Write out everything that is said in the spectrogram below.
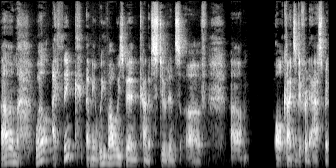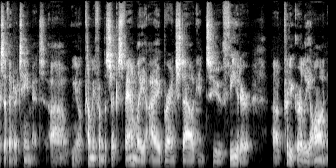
Um, well, I think, I mean, we've always been kind of students of um, all kinds of different aspects of entertainment. Uh, you know, coming from the circus family, I branched out into theater uh, pretty early on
